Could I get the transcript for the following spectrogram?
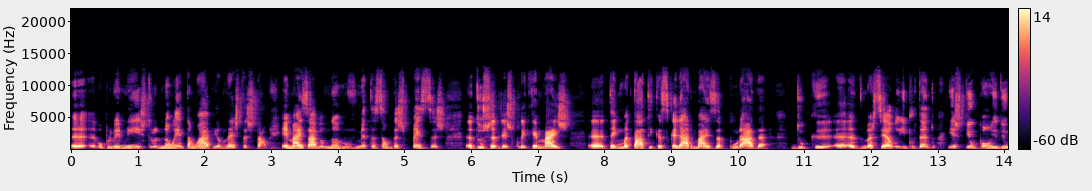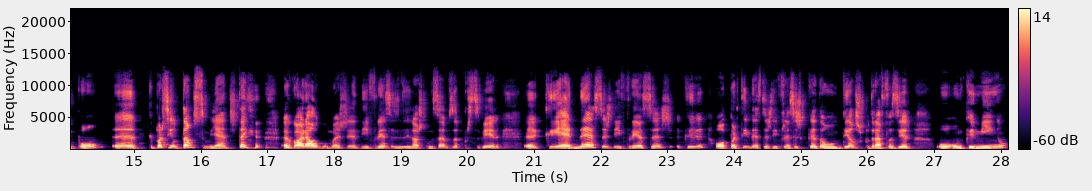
Eh, o Primeiro-Ministro não é tão hábil nesta gestão, é mais hábil na movimentação das peças do xadrez político, é mais, tem uma tática se calhar mais apurada do que a de Marcelo, e portanto este Dupont e Dupont, uh, que pareciam tão semelhantes, têm agora algumas eh, diferenças e nós começamos a perceber uh, que é nessas diferenças que, ou a partir dessas diferenças, que cada um deles poderá fazer um, um caminho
